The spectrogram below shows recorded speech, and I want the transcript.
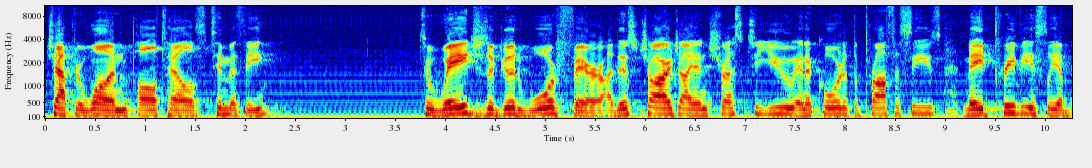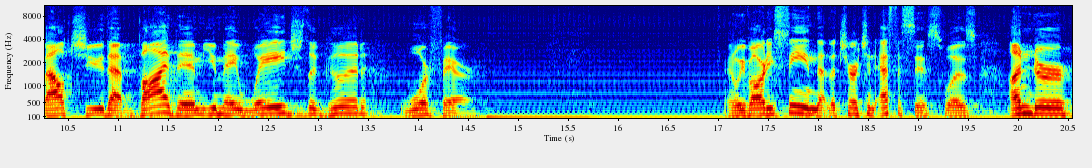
chapter 1, Paul tells Timothy to wage the good warfare. Uh, this charge I entrust to you in accord with the prophecies made previously about you, that by them you may wage the good warfare. And we've already seen that the church in Ephesus was under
